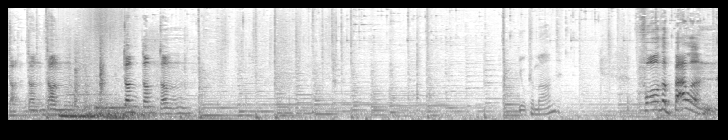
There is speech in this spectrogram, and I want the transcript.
Dun dun dun. Dun dun dun. Your command? For the Balan!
